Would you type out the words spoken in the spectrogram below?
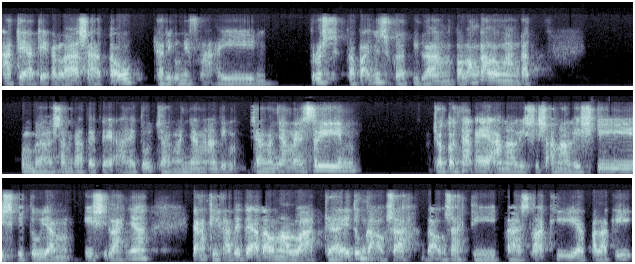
adik-adik kelas atau dari univ lain. Terus bapaknya juga bilang tolong kalau ngangkat pembahasan KTTA itu jangan yang anti jangan yang mainstream. Contohnya kayak analisis-analisis gitu yang istilahnya yang di KTTA tahun lalu ada itu nggak usah nggak usah dibahas lagi. Apalagi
